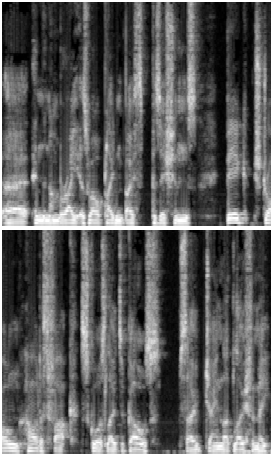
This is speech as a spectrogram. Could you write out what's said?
uh, in the number eight as well, played in both positions. Big, strong, hard as fuck, scores loads of goals. So Jayne Ludlow for me.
